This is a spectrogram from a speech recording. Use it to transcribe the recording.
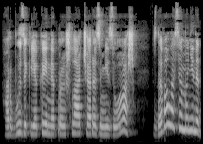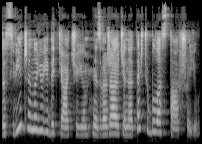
Гарбузик, який не пройшла через мізуаж, здавалася мені недосвідченою і дитячою, незважаючи на те, що була старшою.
